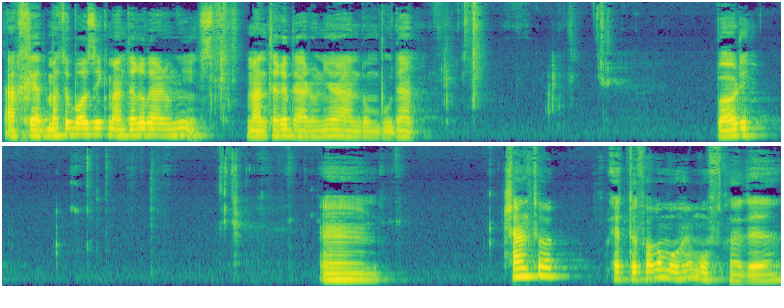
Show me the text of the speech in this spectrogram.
در خدمت باز یک منطق درونی است منطق درونی رندوم بودن. باری. چند تا اتفاق مهم افتاده؟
